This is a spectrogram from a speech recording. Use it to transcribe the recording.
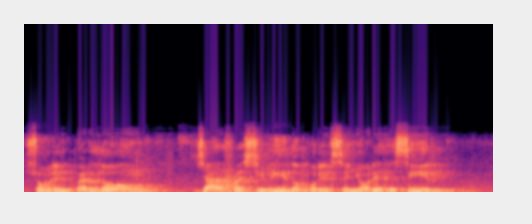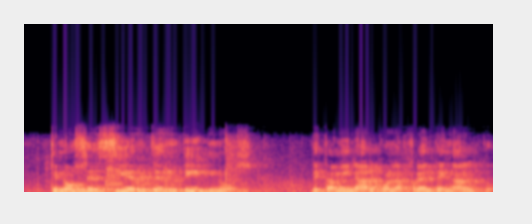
sobre el perdón ya recibido por el Señor, es decir, que no se sienten dignos de caminar con la frente en alto.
